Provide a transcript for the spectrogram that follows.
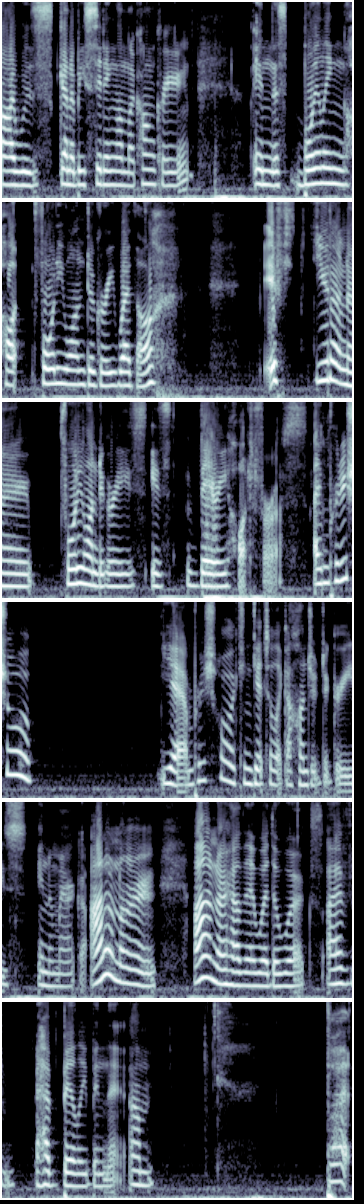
I was going to be sitting on the concrete in this boiling hot 41 degree weather. if you don't know, 41 degrees is very hot for us. I'm pretty sure. Yeah, I'm pretty sure it can get to like 100 degrees in America. I don't know. I don't know how their weather works. I've have barely been there. Um but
